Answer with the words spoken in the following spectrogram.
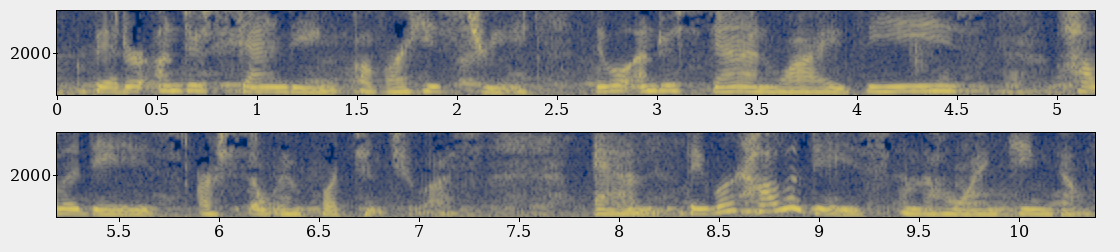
better understanding of our history, they will understand why these holidays are so important to us. And they were holidays in the Hawaiian Kingdom.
